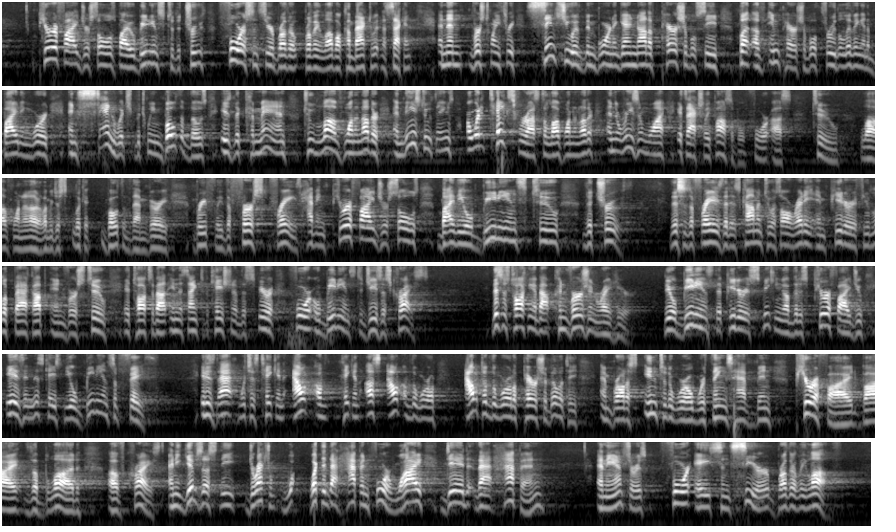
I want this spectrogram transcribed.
purified your souls by obedience to the truth for sincere brother, brotherly love. I'll come back to it in a second. And then verse 23 since you have been born again, not of perishable seed, but of imperishable, through the living and abiding word. And sandwiched between both of those is the command to love one another. And these two things are what it takes for us to love one another, and the reason why it's actually possible for us to love one another. Let me just look at both of them very briefly. The first phrase, having purified your souls by the obedience to the truth. This is a phrase that is common to us already in Peter. If you look back up in verse 2, it talks about in the sanctification of the Spirit for obedience to Jesus Christ. This is talking about conversion right here. The obedience that Peter is speaking of that has purified you is, in this case, the obedience of faith. It is that which has taken, out of, taken us out of the world, out of the world of perishability, and brought us into the world where things have been purified by the blood of Christ. And he gives us the direction. What, what did that happen for? Why did that happen? And the answer is for a sincere brotherly love.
